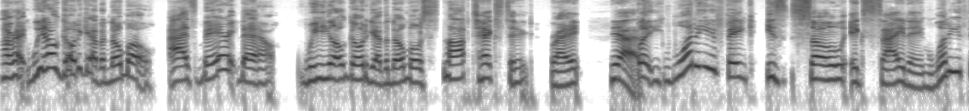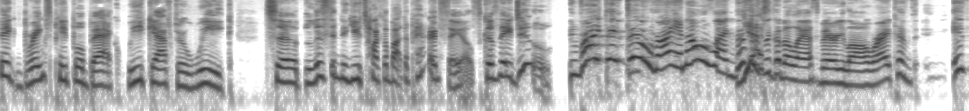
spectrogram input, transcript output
All right, we don't go together no more. I's married now. We don't go together no more. Stop texting, right? Yeah. But what do you think is so exciting? What do you think brings people back week after week to listen to you talk about the pattern sales? Because they do. Right, they do, right? And I was like, this yes. isn't going to last very long, right? Because it's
